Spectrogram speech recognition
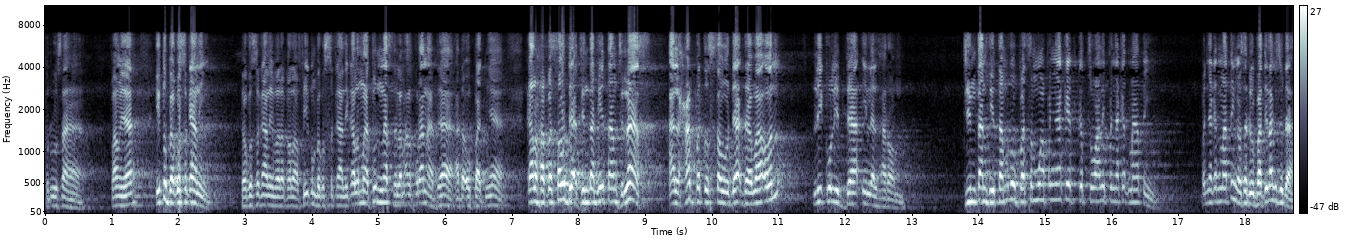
berusaha. Paham ya? Itu bagus sekali. Bagus sekali barakallahu fikum, bagus sekali. Kalau madu nas dalam Al-Qur'an ada, ada obatnya. Kalau habas sauda jintan hitam jelas, al-habbatus sauda dawaun likulli da'ilal haram. Jintan hitam itu obat semua penyakit kecuali penyakit mati. Penyakit mati enggak usah diobati lagi sudah.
